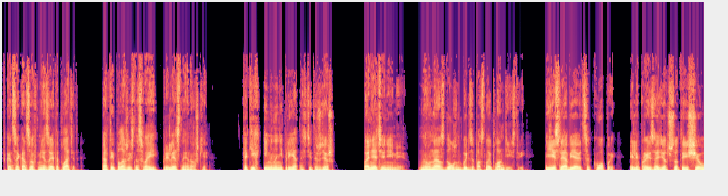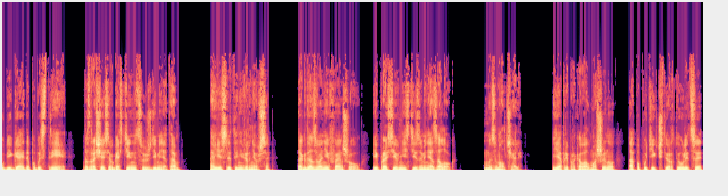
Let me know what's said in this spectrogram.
в конце концов мне за это платят. А ты положись на свои прелестные ножки. Каких именно неприятностей ты ждешь?» «Понятия не имею, но у нас должен быть запасной план действий. Если объявятся копы или произойдет что-то еще, убегай да побыстрее, возвращайся в гостиницу и жди меня там. А если ты не вернешься? Тогда звони Фэншоу и проси внести за меня залог». Мы замолчали. Я припарковал машину, а по пути к четвертой улице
